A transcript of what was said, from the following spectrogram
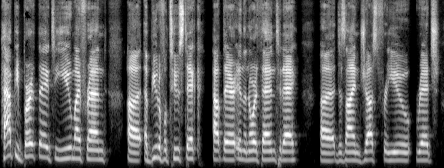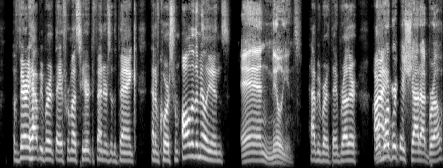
Happy birthday to you, my friend. Uh, a beautiful two stick out there in the North End today, uh, designed just for you, Rich. A very happy birthday from us here at Defenders of the Bank. And of course, from all of the millions and millions. Happy birthday, brother. All One right. more birthday shout out, bro.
